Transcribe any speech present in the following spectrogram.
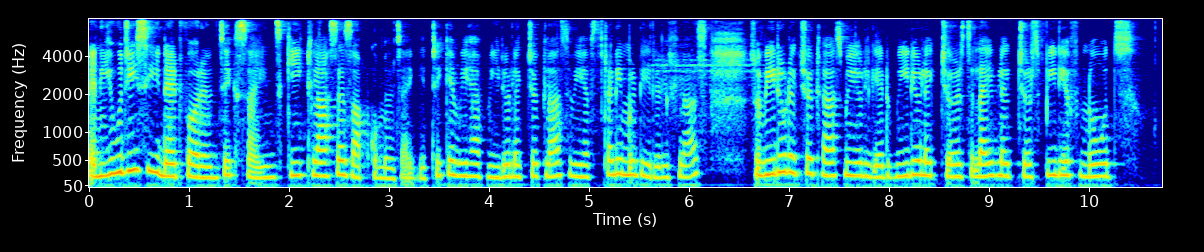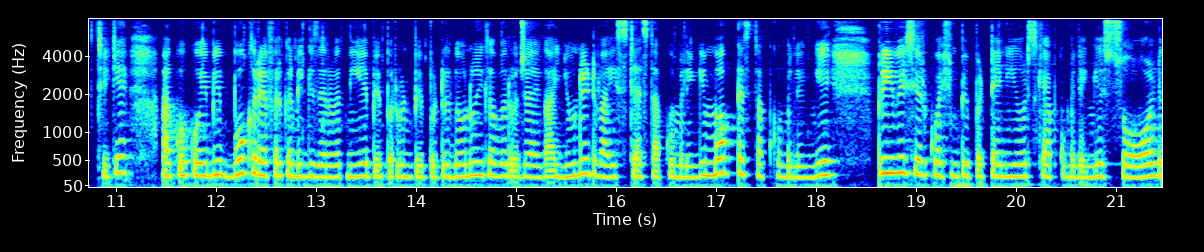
and U G C NET forensic science की क्लासेस आपको मिल जाएगी, ठीक है? We have video lecture class we have study material class so video lecture class में you'll get video lectures live lectures P D F notes ठीक है? आपको कोई भी बुक रेफर करने की ज़रूरत नहीं है पेपर वन पेपर टू दोनों ही कवर हो जाएगा। यूनिट वाइज टेस्ट आपको मिलेंगे मॉक टेस्ट आपको मिलेंगे। Previous year question paper ten years के आपको मिलेंगे solve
